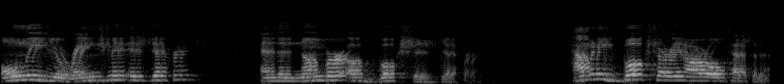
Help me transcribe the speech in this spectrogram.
Only the arrangement is different and the number of books is different. How many books are in our Old Testament?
